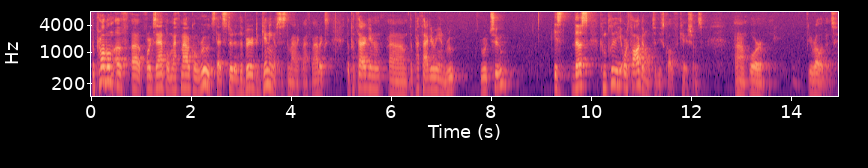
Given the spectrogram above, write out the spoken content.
The problem of, uh, for example, mathematical roots that stood at the very beginning of systematic mathematics, the Pythagorean, um, the Pythagorean root, root 2, is thus completely orthogonal to these qualifications um, or irrelevant.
